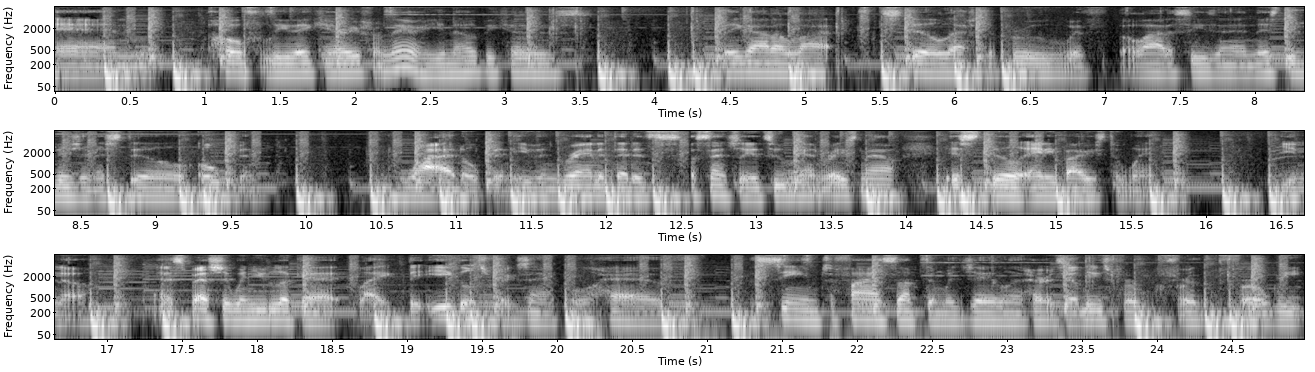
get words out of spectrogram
and hopefully they carry from there, you know, because they got a lot still left to prove with a lot of season and this division is still open wide open. Even granted that it's essentially a two man race now, it's still anybody's to win. You know, and especially when you look at like the Eagles, for example, have seemed to find something with Jalen Hurts at least for for for a week.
